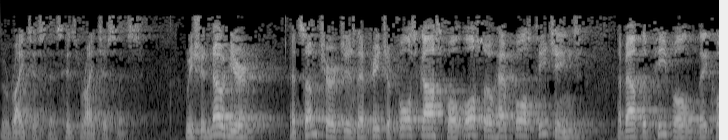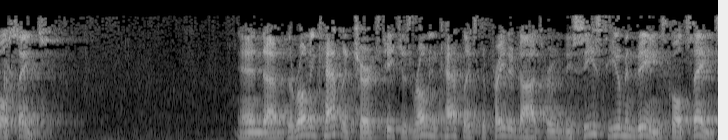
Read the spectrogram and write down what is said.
the righteousness, His righteousness. We should note here that some churches that preach a false gospel also have false teachings about the people they call saints. And uh, the Roman Catholic Church teaches Roman Catholics to pray to God through deceased human beings called saints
